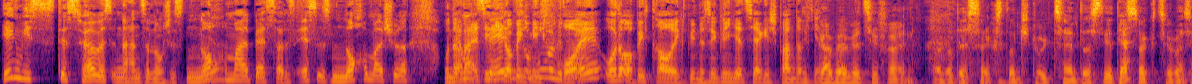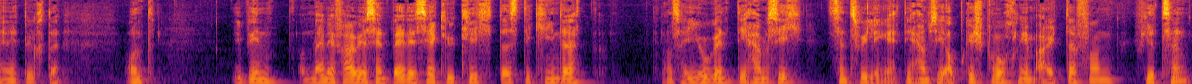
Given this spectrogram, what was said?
irgendwie ist der Service in der Hanselounge ist noch mal besser, das Essen ist noch mal schöner. Und da weiß ich nicht, ob ich so mich freue oder So. ob ich traurig bin. Deswegen bin ich jetzt sehr gespannt auf Ich die glaube, er Antwort. wird sich freuen, wenn du das sagst und stolz sein, dass dir das sagt über seine Töchter. Und ich bin und meine Frau, wir sind beide sehr glücklich, dass die Kinder unserer Jugend, die haben sich, sind Zwillinge, die haben sich abgesprochen im Alter von 14.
